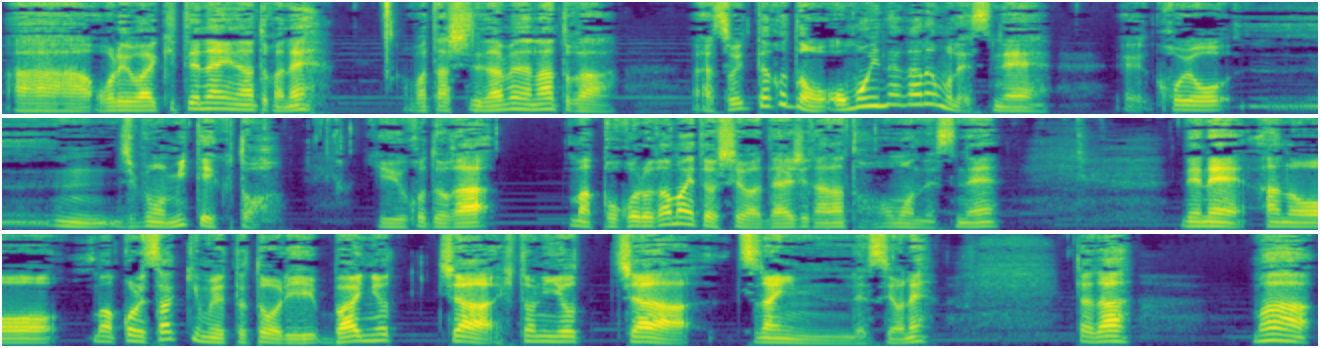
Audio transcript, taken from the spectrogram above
ああ、俺はいけてないなとかね、私でダメだなとか、そういったことを思いながらもですね、これを、うん、自分を見ていくということが、まあ、心構えとしては大事かなと思うんですね。でね、あのー、まあ、これさっきも言った通り、場合によっちゃ、人によっちゃ辛いんですよね。ただ、ま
